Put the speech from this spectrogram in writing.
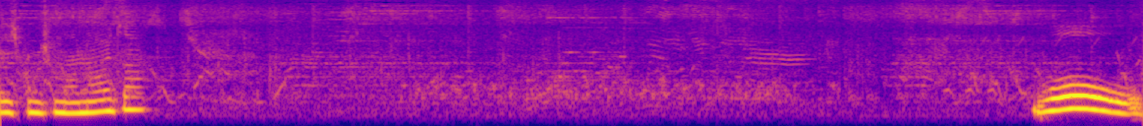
Okay, ich bin schon mal neuter. Wow.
